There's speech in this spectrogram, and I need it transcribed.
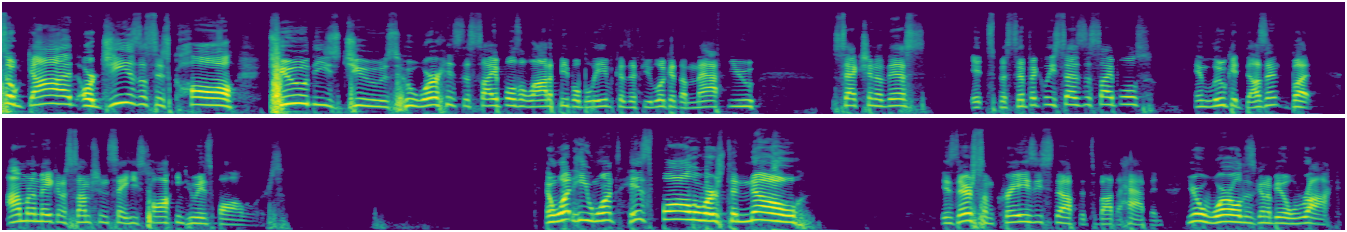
So, God or Jesus' call to these Jews who were his disciples, a lot of people believe, because if you look at the Matthew section of this, it specifically says disciples. In Luke, it doesn't, but I'm going to make an assumption say he's talking to his followers. And what he wants his followers to know is there's some crazy stuff that's about to happen. Your world is going to be rocked.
